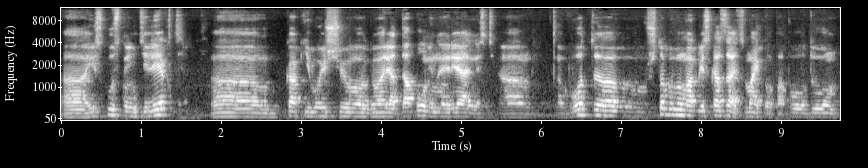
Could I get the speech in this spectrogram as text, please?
э, искусственный интеллект, э, как его еще говорят, дополненная реальность. Э, вот э, что бы вы могли сказать, Майкл, по поводу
